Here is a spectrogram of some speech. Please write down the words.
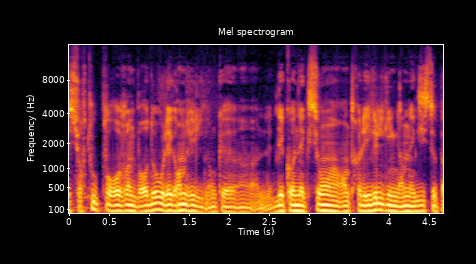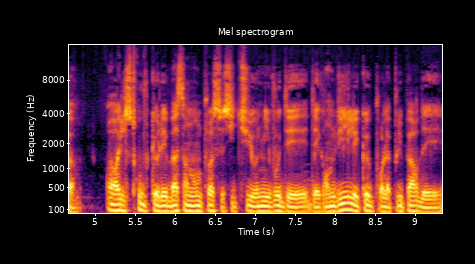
surtout pour rejoindre Bordeaux ou les grandes villes. Donc des connexions entre les villes, il n'en existe pas. Or, il se trouve que les bassins d'emploi se situent au niveau des grandes villes et que pour la plupart des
